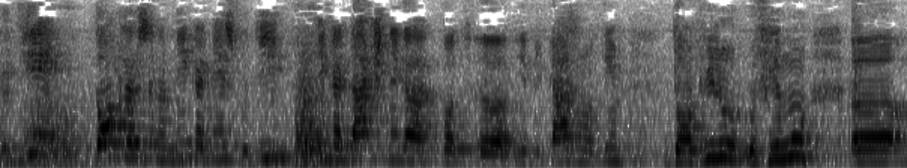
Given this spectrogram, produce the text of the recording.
ljudje, dokler se nam nekaj ne zgodi, nekaj takšnega, kot uh, je prikazano v tem Dogvilu v filmu, uh,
